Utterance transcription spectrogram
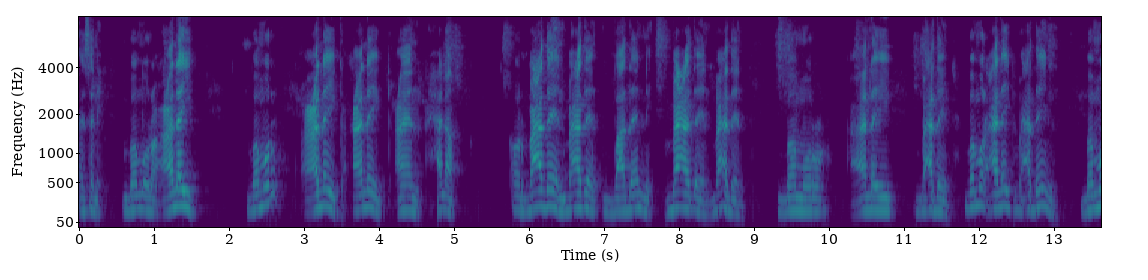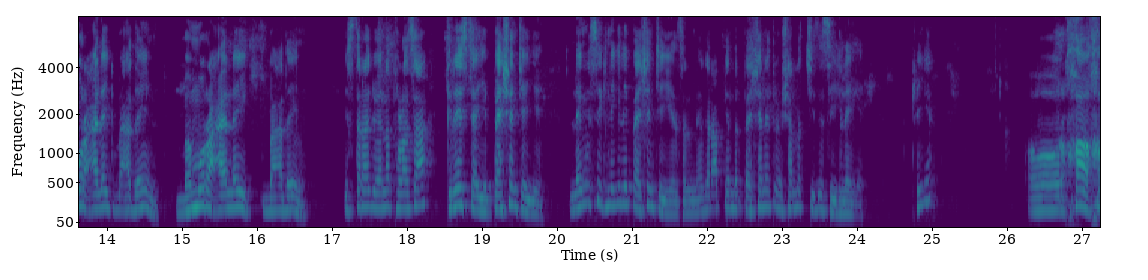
ایسا نہیں. بمر علیک. بمر علیک علیک، عین، حلق. اور بعدين بعدين بعدين نہیں. بعدين بعدين. بمر علیک، بعدين. بمر علیک، بعدين. بمر علیک، بعدين. بمر علیک، بعدين. اس طرح جو ہے نا تھوڑا سا کریز چاہیے پیشن چاہیے۔ لینگویج سیکھنے کے لیے پیشن چاہیے اصل میں۔ اگر آپ کے اندر پیشن ہے تو انشاءاللہ چیزیں سیکھ لیں گے۔ ٹھیک ہے؟ اور خ خ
